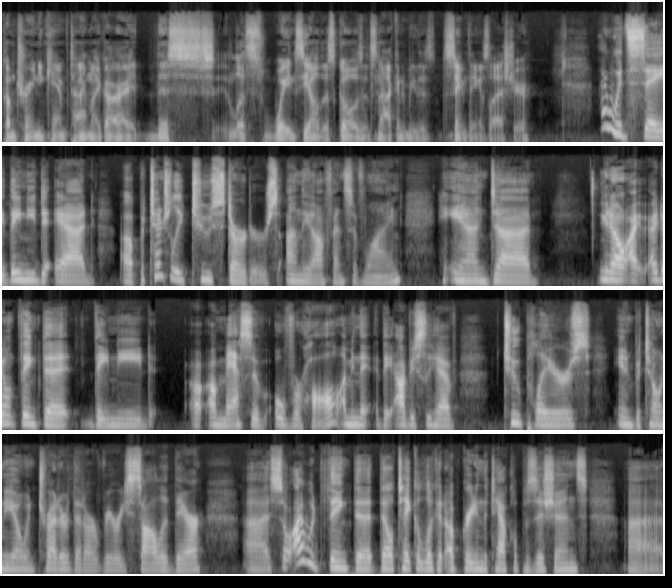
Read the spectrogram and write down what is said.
come training camp time like all right this let's wait and see how this goes it's not going to be the same thing as last year I would say they need to add uh, potentially two starters on the offensive line. And, uh, you know, I, I, don't think that they need a, a, massive overhaul. I mean, they, they obviously have two players in Bitonio and Tretter that are very solid there. Uh, so I would think that they'll take a look at upgrading the tackle positions, uh,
